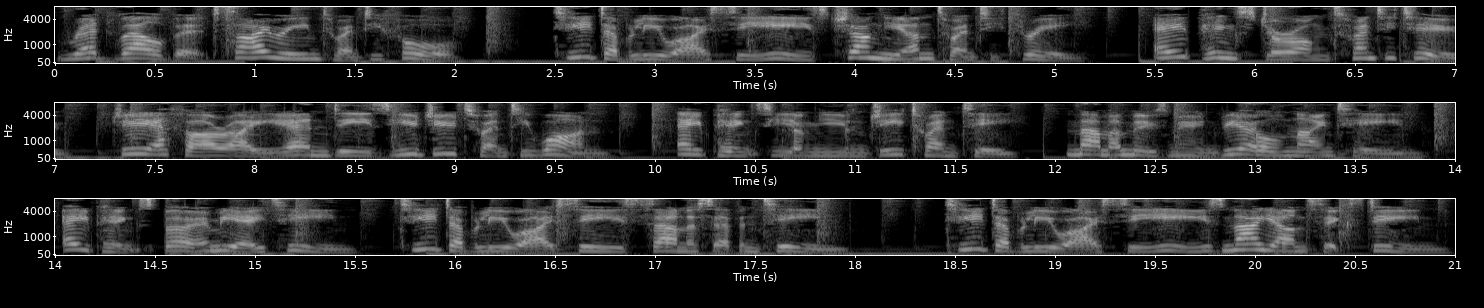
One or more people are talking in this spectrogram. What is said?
Red Velvet Irene 24. TWICE's Jeongyeon 23. A Pink's Chorong 22. GFRIEND's Yuju 21. A Pink's Young Yoon G20. Mamamoo's Moonbyul 19. A Pink's Bomi 18. TWICE's Sana 17. TWICE's Nayeon 16.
